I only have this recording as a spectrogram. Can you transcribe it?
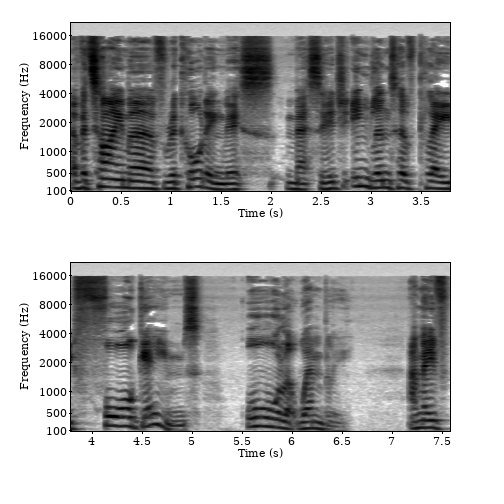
At the time of recording this message, England have played four games, all at Wembley, and they've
